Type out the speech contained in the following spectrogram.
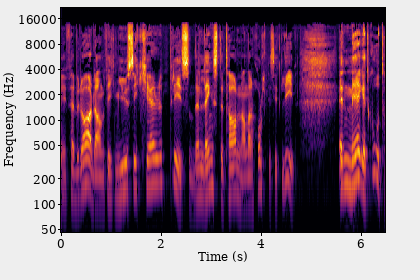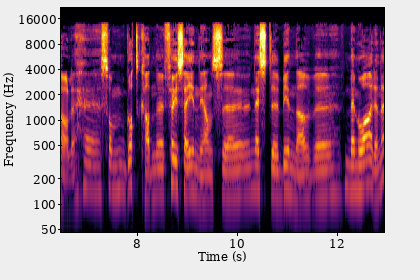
i februar, da han fikk Music Care-prisen. Den lengste talen han har holdt i sitt liv. En meget god tale, eh, som godt kan eh, føye seg inn i hans eh, neste bind av memoarene.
